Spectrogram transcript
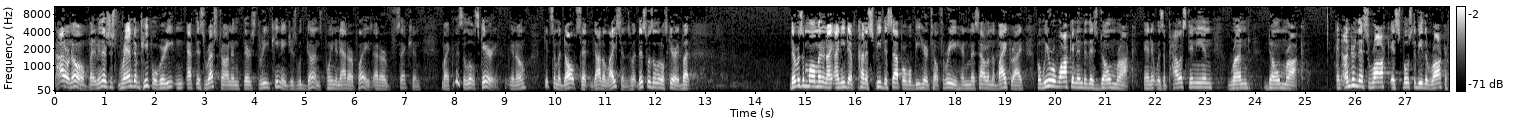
I don't know, but I mean, there's just random people. We're eating at this restaurant, and there's three teenagers with guns pointing at our place, at our section. I'm like, this is a little scary, you know? Get some adults that got a license, but this was a little scary. But there was a moment, and I, I, need to kind of speed this up or we'll be here till 3 and miss out on the bike ride. But we were walking into this dome rock, and it was a Palestinian run dome rock. And under this rock is supposed to be the rock of,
